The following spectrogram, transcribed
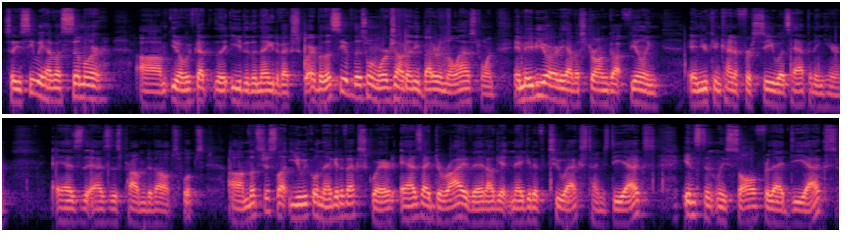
So you see we have a similar um, you know, we've got the e to the negative x squared, but let's see if this one works out any better than the last one. And maybe you already have a strong gut feeling and you can kind of foresee what's happening here as, as this problem develops. Whoops. Um, let's just let u equal negative x squared. As I derive it, I'll get negative 2x times dx. Instantly solve for that dx.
